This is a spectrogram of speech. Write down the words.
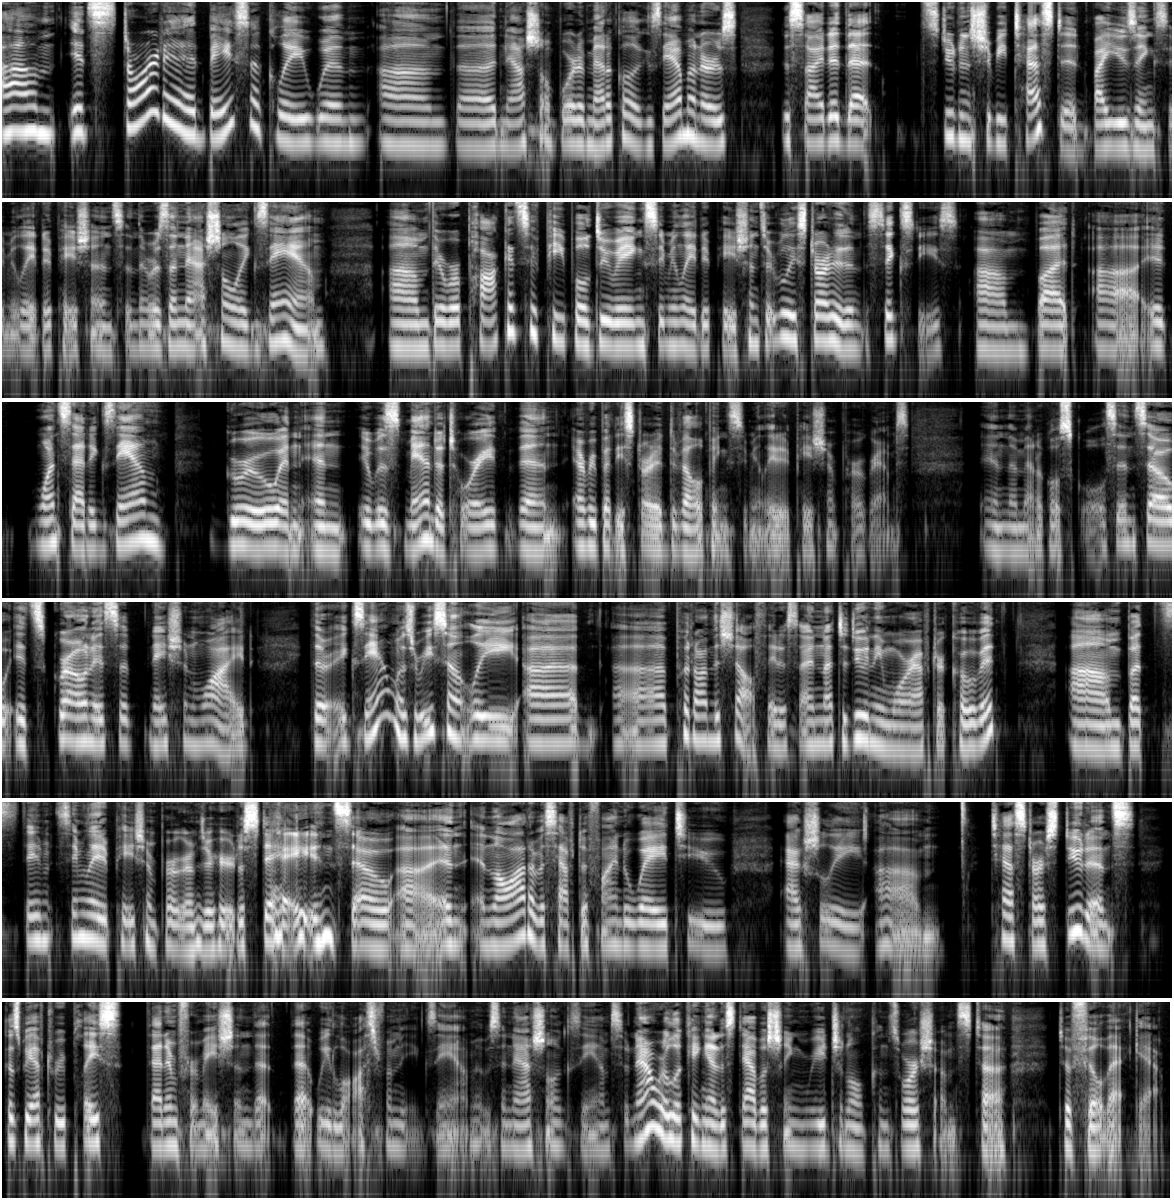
Um, it started basically when um, the National Board of Medical Examiners decided that students should be tested by using simulated patients, and there was a national exam. Um, there were pockets of people doing simulated patients. It really started in the 60s, um, but uh, it once that exam grew and, and it was mandatory, then everybody started developing simulated patient programs in the medical schools. And so it's grown, it's a nationwide. The exam was recently uh, uh, put on the shelf. They decided not to do anymore after COVID. Um, but sim- simulated patient programs are here to stay, and so uh, and and a lot of us have to find a way to actually um, test our students because we have to replace that information that, that we lost from the exam. It was a national exam. So now we're looking at establishing regional consortiums to, to fill that gap.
